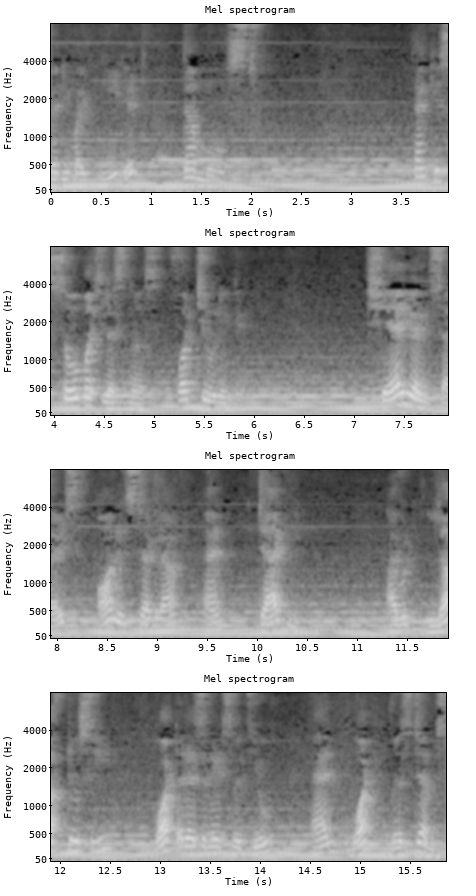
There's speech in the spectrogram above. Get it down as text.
when you might need it the most. Thank you so much, listeners, for tuning in. Share your insights on Instagram and tag me. I would love to see what resonates with you and what wisdom's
